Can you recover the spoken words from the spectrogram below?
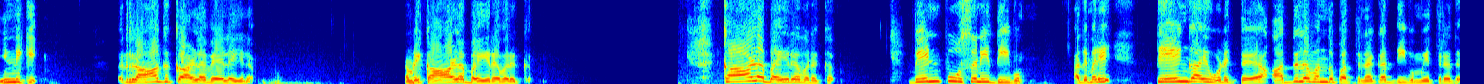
இன்னைக்கு ராகு கால வேலையில நம்முடைய கால பைரவருக்கு கால பைரவருக்கு வெண்பூசணி தீபம் அதே மாதிரி தேங்காய் உடைத்து அதுல வந்து பத்தினாக்கா தீபம் ஏத்துறது.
